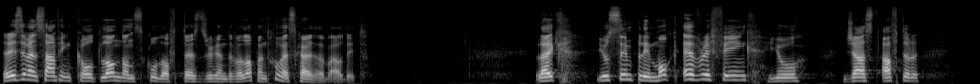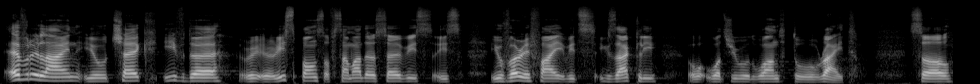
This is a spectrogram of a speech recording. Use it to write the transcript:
There is even something called London School of Test-Driven Development. Who has heard about it? Like you simply mock everything. You just after every line you check if the re response of some other service is, you verify if it's exactly what you would want to write. So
